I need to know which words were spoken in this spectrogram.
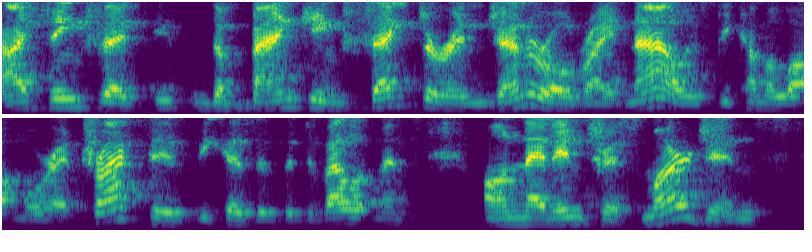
I think that the banking sector in general right now has become a lot more attractive because of the developments on net interest margins.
